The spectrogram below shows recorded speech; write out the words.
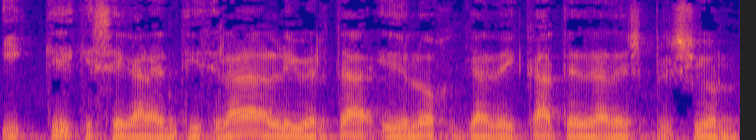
y que, que, se garantizará la libertad ideológica de cátedra de expresión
